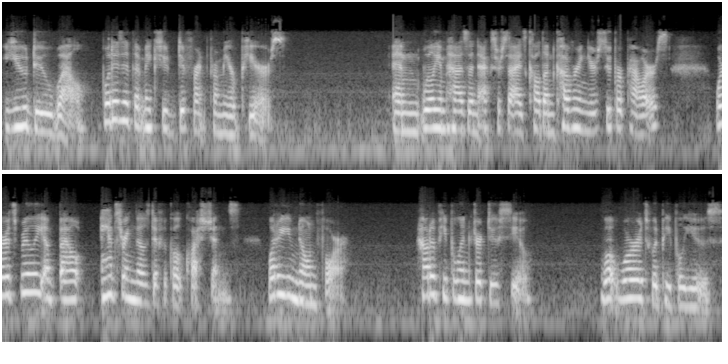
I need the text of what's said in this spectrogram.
you do well? What is it that makes you different from your peers? And William has an exercise called Uncovering Your Superpowers, where it's really about answering those difficult questions. What are you known for? How do people introduce you? What words would people use?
